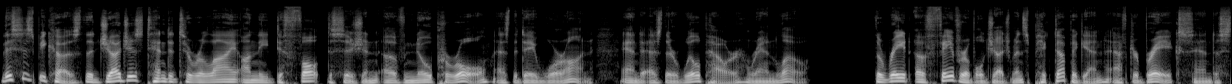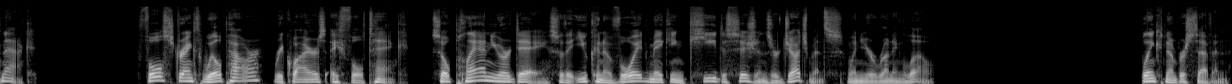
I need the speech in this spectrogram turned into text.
This is because the judges tended to rely on the default decision of no parole as the day wore on and as their willpower ran low. The rate of favorable judgments picked up again after breaks and a snack. Full strength willpower requires a full tank. So plan your day so that you can avoid making key decisions or judgments when you're running low. Blink number seven.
